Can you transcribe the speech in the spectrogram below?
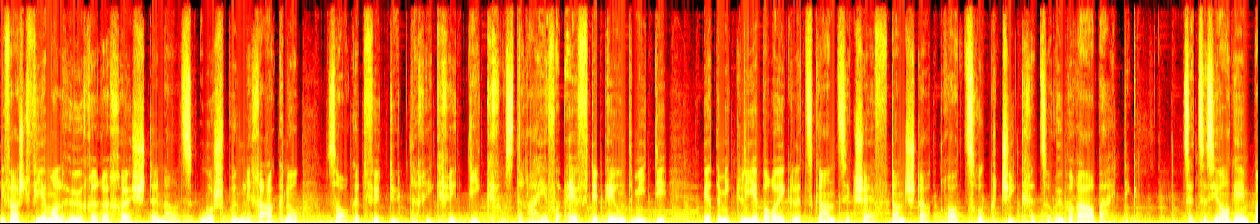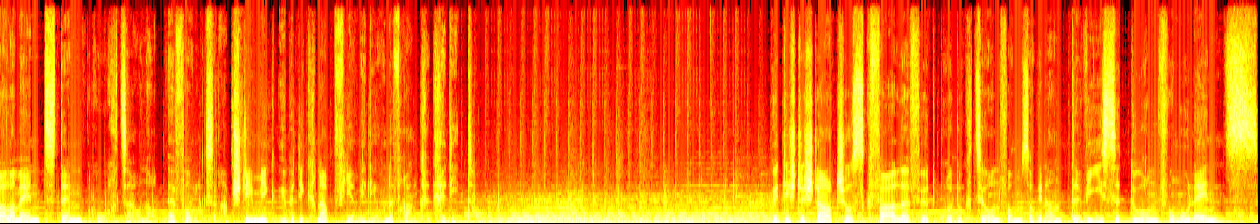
die fast viermal höheren Kosten als ursprünglich angenommen, sorgen für deutliche Kritik. Aus der Reihe von FDP und Mitte wird damit liebäugelt, das ganze Geschäft an den Stadtrat zurückzuschicken zur Überarbeitung. Sollte es Ja geben im Parlament, dann braucht es auch noch eine Volksabstimmung über die knapp 4 Millionen Franken Kredit. Heute ist der Startschuss gefallen für die Produktion vom sogenannten Weißen Turm von Mulenz.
